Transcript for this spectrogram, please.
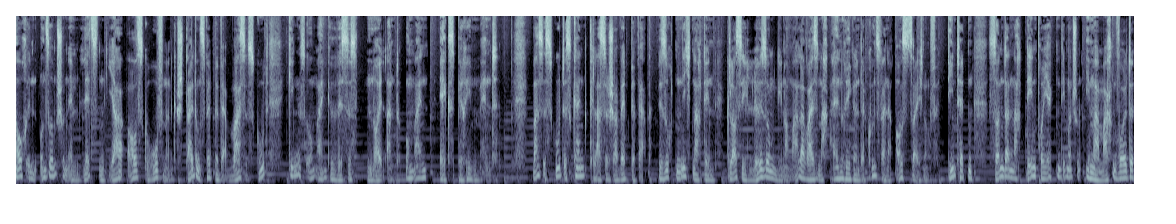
Auch in unserem schon im letzten Jahr ausgerufenen Gestaltungswettbewerb Was ist gut ging es um ein gewisses Neuland, um ein Experiment. Was ist gut ist kein klassischer Wettbewerb. Wir suchten nicht nach den glossy Lösungen, die normalerweise nach allen Regeln der Kunst eine Auszeichnung verdient hätten, sondern nach den Projekten, die man schon immer machen wollte,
